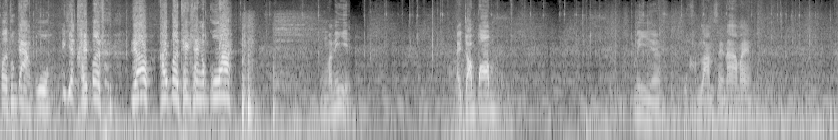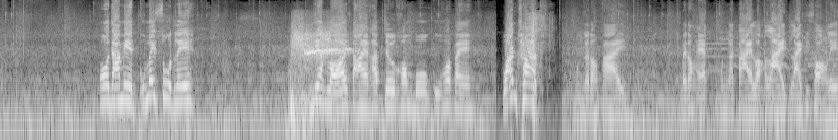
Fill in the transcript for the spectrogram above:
เปิดทุกอย่างกูไอ้เหี้ยใครเปิด เดี๋ยว ใครเปิดเทคแข่งกับกูวะ มานี่ ไอจอมปลอม นี่ไงกูคำรามใส่หน้าแม่ง โอ้ damage กูไม่สุดเลย เรียบร้อยตายครับ เจอ combo กูเข้าไปone shot มึงก็ต้องตาย ไม่ต้อง act มึงอะตายหรอลายลายที่สองเลย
